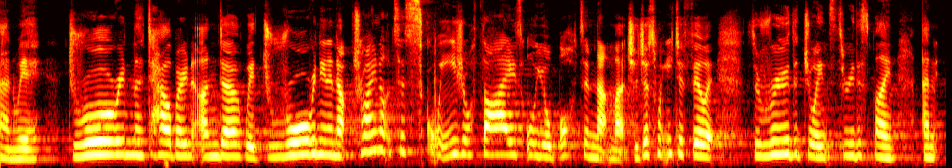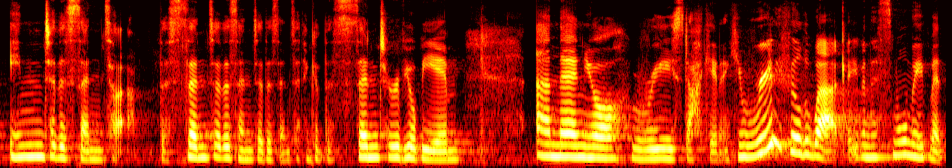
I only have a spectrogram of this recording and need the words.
and we're drawing the tailbone under, we're drawing in and up. Try not to squeeze your thighs or your bottom that much. I just want you to feel it through the joints, through the spine, and into the center the center, the center, the center. Think of the center of your being. And then you're restacking. And you can really feel the work, even a small movement.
